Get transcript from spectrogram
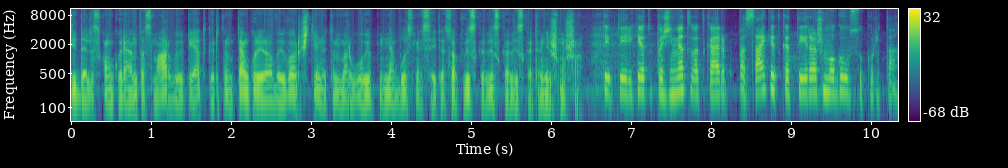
didelis konkurentas margųjų upėtakių ir ten ten kur yra vaivorykštinių ten margųjų nebus nes jisai tiesiog viską viską viską ten išmuša taip tai reikėtų pažymėt vat ką ir pasakėt kad tai yra žmogaus sukurta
